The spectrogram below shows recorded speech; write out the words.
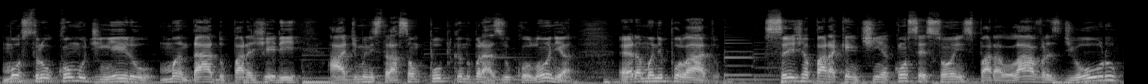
mostrou como o dinheiro mandado para gerir a administração pública no Brasil colônia era manipulado seja para quem tinha concessões para lavras de ouro,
